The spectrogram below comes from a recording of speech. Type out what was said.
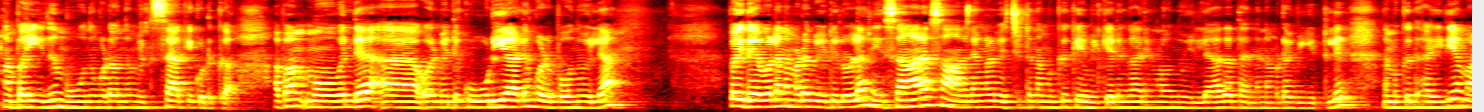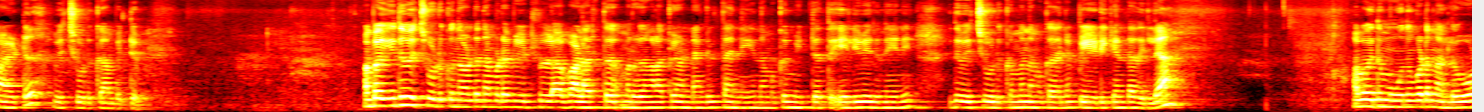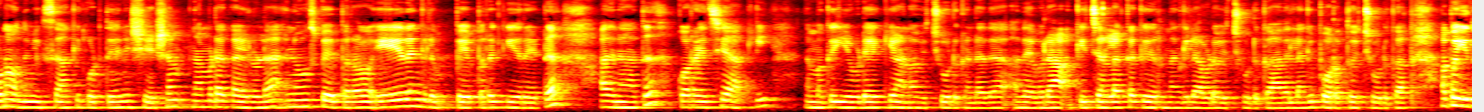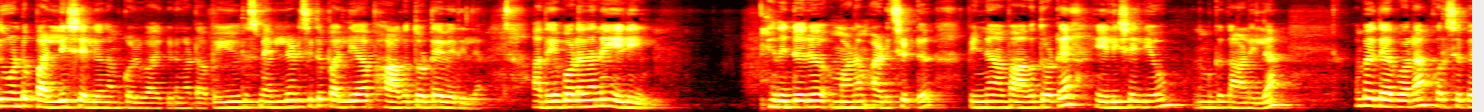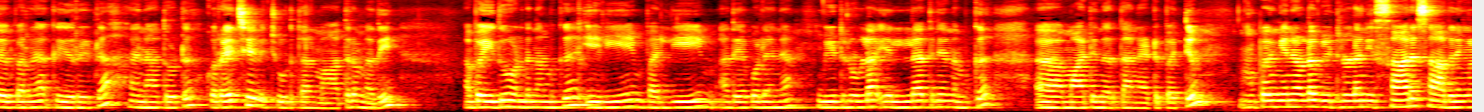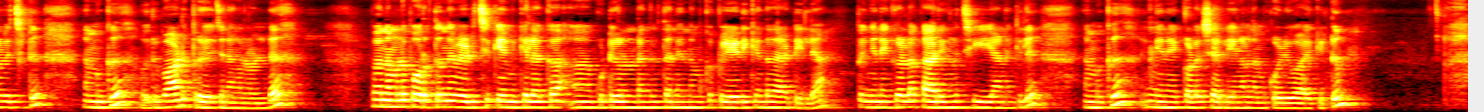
അപ്പോൾ ഇത് മൂന്നും കൂടെ ഒന്ന് മിക്സാക്കി കൊടുക്കുക. അപ്പം മൂവിന്റെ ഓയിൽമെന്റ് കൂടിയാലും കുഴപ്പമൊന്നുമില്ല. അപ്പോൾ ഇതേപോലെ നമ്മുടെ വീട്ടിലുള്ള നിസാര സാധനങ്ങൾ വെച്ചിട്ട് നമുക്ക് കെമിക്കലും കാര്യങ്ങളൊന്നും ഇല്ലാതെ തന്നെ നമ്മുടെ വീട്ടിൽ നമുക്ക് ധൈര്യമായിട്ട് വെച്ച് കൊടുക്കാൻ പറ്റും. അപ്പോൾ ഇത് വെച്ച് കൊടുക്കുന്നതുകൊണ്ട് നമ്മുടെ വീട്ടിലുള്ള വളർത്ത് മൃഗങ്ങളൊക്കെ ഉണ്ടെങ്കിൽ തന്നെയും നമുക്ക് മുറ്റത്ത് എലി വരുന്നതിന് ഇത് വെച്ച് കൊടുക്കുമ്പോൾ നമുക്കതിനെ പേടിക്കേണ്ടതില്ല. അപ്പോൾ ഇത് മൂന്നും കൂടെ നല്ലോണം ഒന്ന് മിക്സ് ആക്കി കൊടുത്തതിന് ശേഷം നമ്മുടെ കയ്യിലുള്ള ന്യൂസ് പേപ്പറോ ഏതെങ്കിലും പേപ്പർ കീറിയിട്ട് അതിനകത്ത് കുറേശ്ശെ ആക്കി നമുക്ക് എവിടെയൊക്കെയാണോ വെച്ച് കൊടുക്കേണ്ടത്? അതേപോലെ കിച്ചണിലൊക്കെ കയറുന്നെങ്കിൽ അവിടെ വെച്ച് കൊടുക്കുക അതല്ലെങ്കിൽ പുറത്ത് വെച്ച് കൊടുക്കുക അപ്പോൾ ഇതുകൊണ്ട് പല്ലി ശല്യം നമുക്ക് ഒഴിവാക്കിയിടും കേട്ടോ. അപ്പോൾ ഈ ഒരു സ്മെല്ലടിച്ചിട്ട് പല്ലി ആ ഭാഗത്തോട്ടേ വരില്ല. അതേപോലെ തന്നെ എലിയും. ഇതിന്റെ ഒരു മണം അടിച്ചിട്ട് പിന്നെ ആ ഭാഗത്തോട്ടെ എലി ശല്യവും നമുക്ക് കാണില്ല. അപ്പോൾ ഇതേപോലെ കുറച്ച് പേപ്പറിന് കീറിയിട്ട് അതിനകത്തോട്ട് കുറേശ്ശെ വെച്ച് കൊടുത്താൽ മാത്രം മതി. അപ്പോൾ ഇതുകൊണ്ട് നമുക്ക് എലിയെയും പല്ലിയെയും അതേപോലെ തന്നെ വീട്ടിലുള്ള എല്ലാത്തിനെയും നമുക്ക് മാറ്റി നിർത്താനായിട്ട് പറ്റും. അപ്പോൾ ഇങ്ങനെയുള്ള വീട്ടിലുള്ള നിസ്സാര സാധനങ്ങൾ വെച്ചിട്ട് നമുക്ക് ഒരുപാട് പ്രയോജനങ്ങളുണ്ട്. അപ്പോൾ നമ്മൾ പുറത്തുനിന്ന് മേടിച്ച് കെമിക്കലൊക്കെ കുട്ടികളുണ്ടെങ്കിൽ തന്നെ നമുക്ക് പേടിക്കേണ്ടതായിട്ടില്ല. അപ്പോൾ ഇങ്ങനെയൊക്കെയുള്ള കാര്യങ്ങൾ ചെയ്യുകയാണെങ്കിൽ നമുക്ക് ഇങ്ങനെയൊക്കെയുള്ള ശല്യങ്ങൾ നമുക്ക് ഒഴിവാക്കി കിട്ടും.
